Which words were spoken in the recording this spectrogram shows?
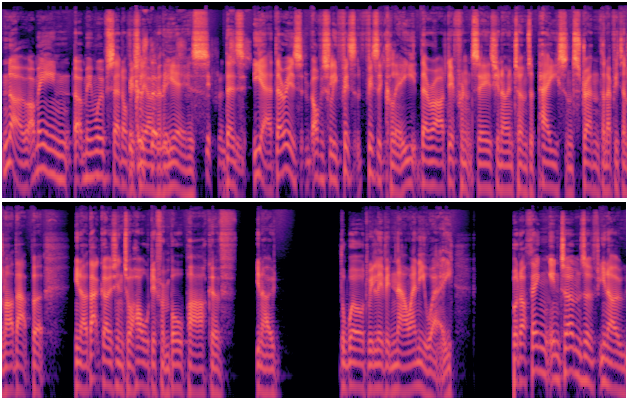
No, I mean, I mean, we've said obviously over the years, there's yeah, there is obviously phys- physically there are differences, you know, in terms of pace and strength and everything like that. But you know, that goes into a whole different ballpark of you know the world we live in now, anyway. But I think in terms of you know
